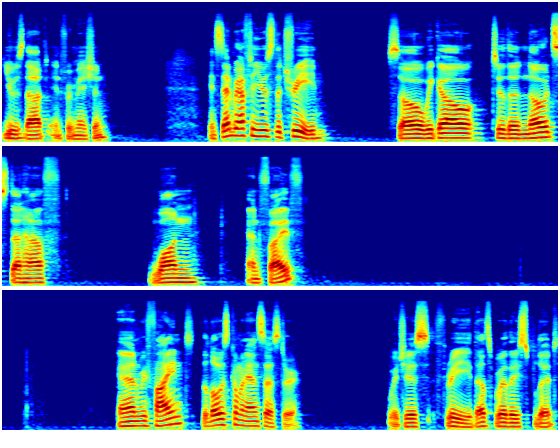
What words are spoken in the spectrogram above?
use that information. Instead, we have to use the tree. So we go to the nodes that have 1 and 5. And we find the lowest common ancestor, which is 3. That's where they split.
